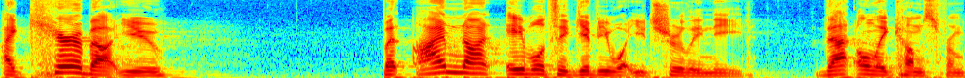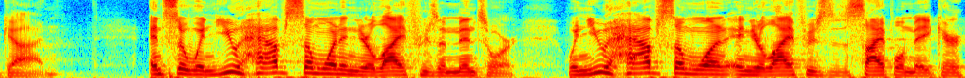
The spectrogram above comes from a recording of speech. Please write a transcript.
I care about you, but I'm not able to give you what you truly need that only comes from God. And so when you have someone in your life who's a mentor, when you have someone in your life who's a disciple maker,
